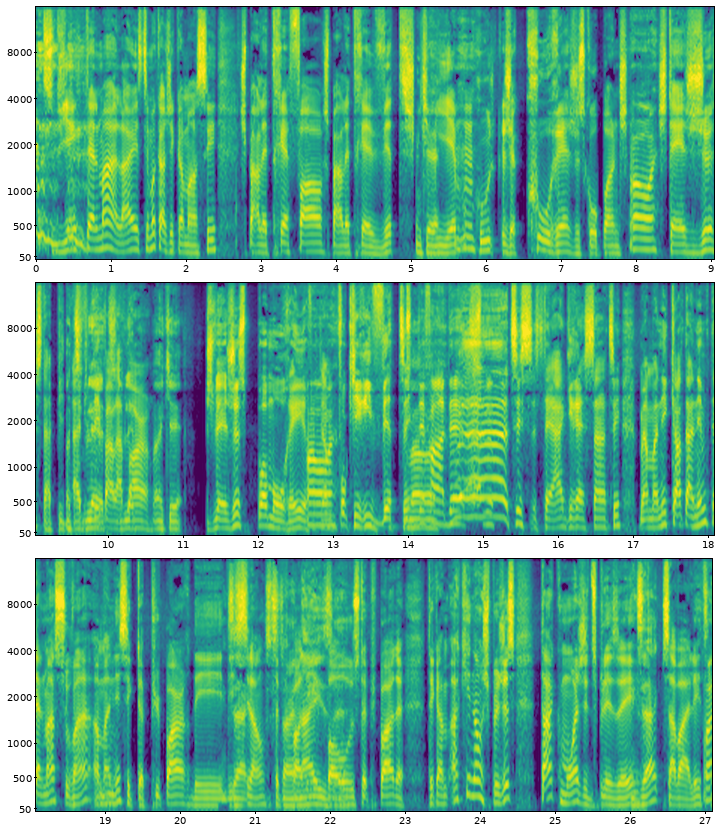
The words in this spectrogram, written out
tu deviens tellement à l'aise. Tu sais, moi, quand j'ai commencé, je parlais très fort, je parlais très vite, je criais beaucoup, je courais jusqu'au punch. ouais, ouais. J'étais juste Ah, habité voulais- par la voulais- peur. OK. Je voulais juste pas mourir. Ah, ouais. Faut qu'il rit vite, tu sais. Ouais, ouais. défendais. tout de suite. Ah, sais, c'était agressant, tu sais. Mais à un moment donné, quand t'animes tellement souvent, à un moment donné, c'est que t'as plus peur des, silences, t'as plus peur des nice, pauses, t'as plus peur de, t'es comme, ok, non, je peux juste, tant que moi j'ai du plaisir, Exact. ça va aller. Ouais.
